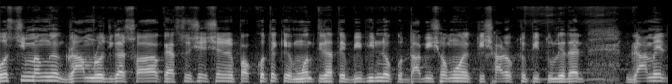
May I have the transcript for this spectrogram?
পশ্চিমবঙ্গে গ্রাম রোজগার সহায়ক অ্যাসোসিয়েশনের পক্ষ থেকে মন্ত্রীর হাতে বিভিন্ন দাবিসমূহ একটি স্মারকলিপি তুলে দেন। গ্রামের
